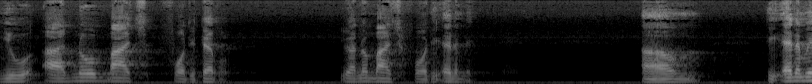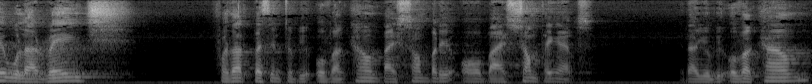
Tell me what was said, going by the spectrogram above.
you are no match for the devil. You are no match for the enemy. Um, the enemy will arrange for that person to be overcome by somebody or by something else. That you'll be overcome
